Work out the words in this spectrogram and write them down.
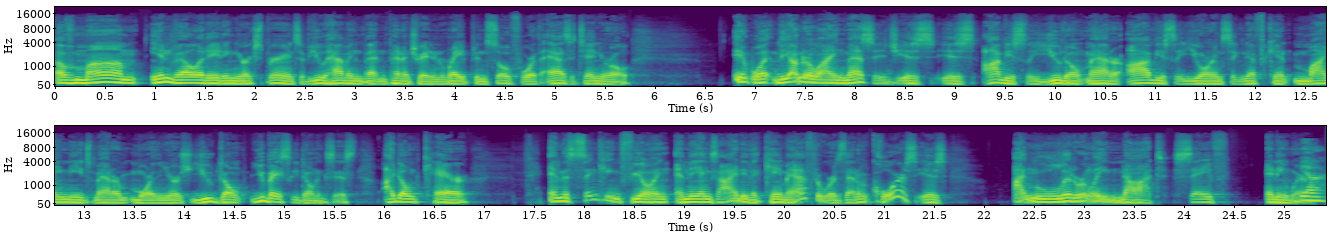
of mom invalidating your experience of you having been penetrated and raped and so forth as a 10-year-old it what the underlying message is is obviously you don't matter obviously you're insignificant my needs matter more than yours you don't you basically don't exist i don't care And the sinking feeling and the anxiety that came afterwards, then of course, is I'm literally not safe anywhere. Yeah.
